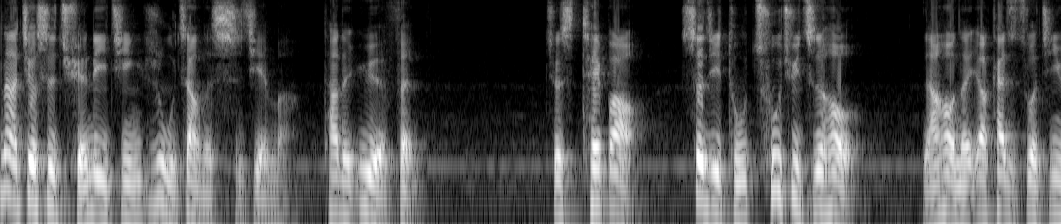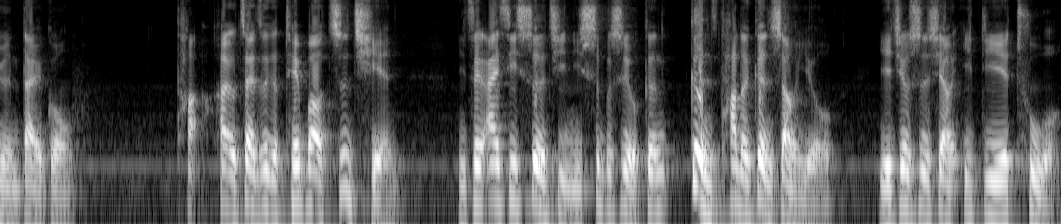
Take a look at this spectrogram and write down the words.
那就是权力金入账的时间嘛，它的月份就是 tape out 设计图出去之后，然后呢要开始做晶圆代工，它还有在这个 tape out 之前。你这个 IC 设计，你是不是有跟更它的更上游，也就是像 EDA tool，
